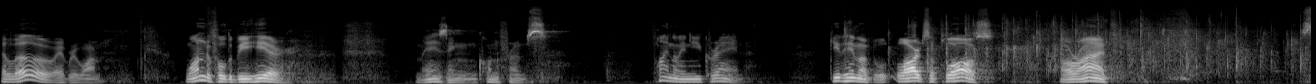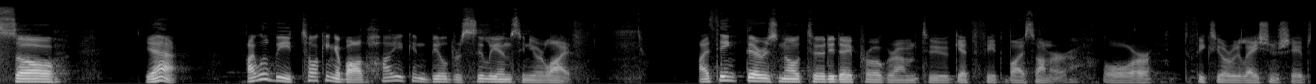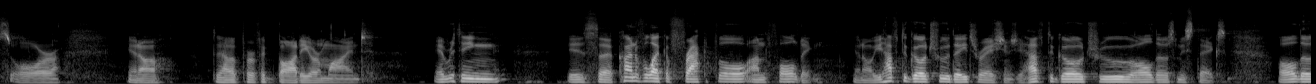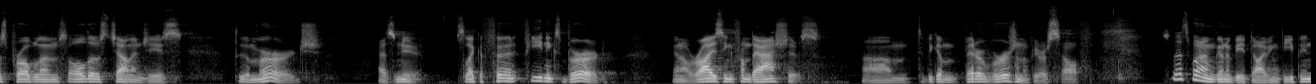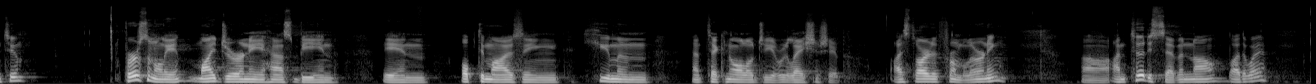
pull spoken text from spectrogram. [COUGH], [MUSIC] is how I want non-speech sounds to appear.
Hello, everyone. Wonderful to be here. Amazing conference. Finally in Ukraine. Give him a large applause. All right. So, yeah, I will be talking about how you can build resilience in your life. I think there is no 30 day program to get fit by summer or to fix your relationships or, you know, to have a perfect body or mind. Everything is uh, kind of like a fractal unfolding. You know, you have to go through the iterations. You have to go through all those mistakes, all those problems, all those challenges to emerge as new. It's like a phoenix bird, you know, rising from the ashes um, to become a better version of yourself. So that's what I'm going to be diving deep into. Personally, my journey has been in optimizing human and technology relationship. I started from learning. Uh, I'm 37 now, by the way.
